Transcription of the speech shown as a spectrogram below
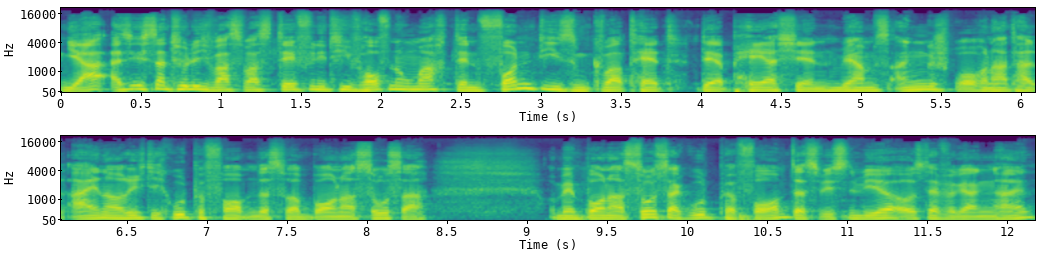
ja, es ist natürlich was, was definitiv Hoffnung macht, denn von diesem Quartett der Pärchen, wir haben es angesprochen, hat halt einer richtig gut performt, das war Borna Sosa. Und wenn Borna Sosa gut performt, das wissen wir aus der Vergangenheit,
